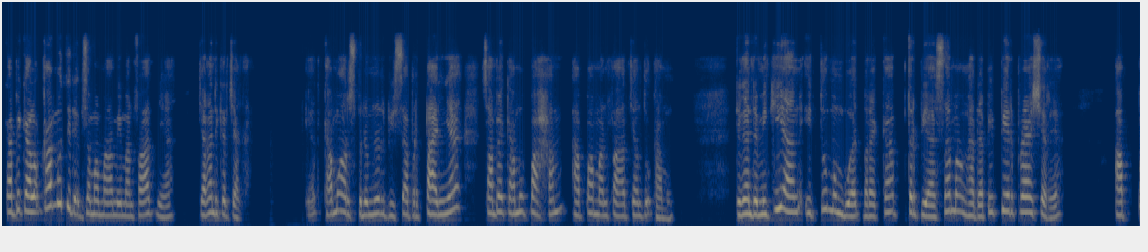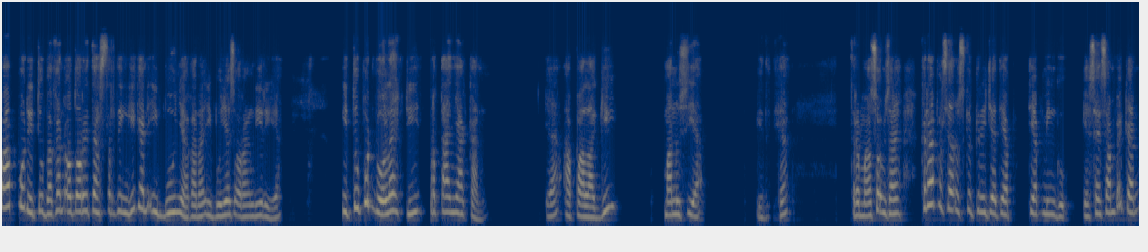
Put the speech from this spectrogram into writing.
Tapi kalau kamu tidak bisa memahami manfaatnya, jangan dikerjakan. Ya, kamu harus benar-benar bisa bertanya sampai kamu paham apa manfaatnya untuk kamu. Dengan demikian itu membuat mereka terbiasa menghadapi peer pressure ya. Apa pun itu bahkan otoritas tertinggi kan ibunya karena ibunya seorang diri ya. Itu pun boleh dipertanyakan. Ya, apalagi manusia gitu ya termasuk misalnya kenapa saya harus ke gereja tiap tiap minggu? Ya saya sampaikan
